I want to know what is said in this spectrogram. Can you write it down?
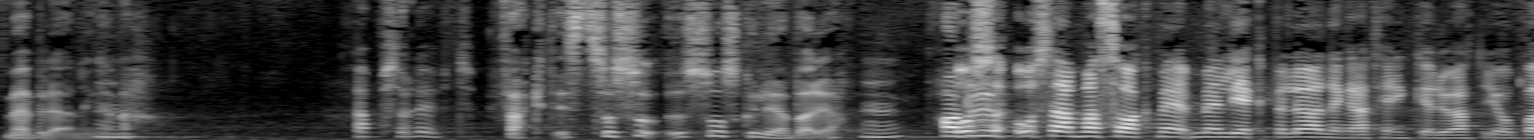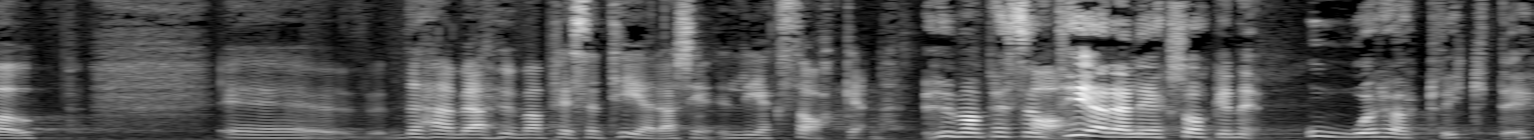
med belöningarna. Mm. Absolut. Faktiskt, så, så, så skulle jag börja. Mm. Och, du... och, samma sak med, med lekbelöningar tänker du, att jobba upp det här med hur man presenterar sin, leksaken. Hur man presenterar ja. leksaken är oerhört viktigt.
